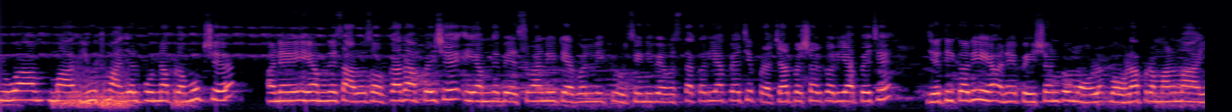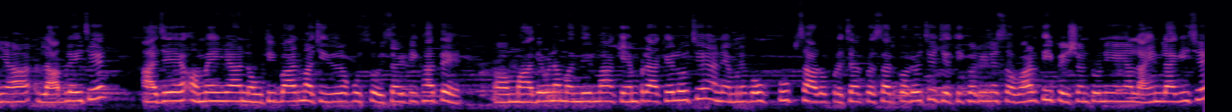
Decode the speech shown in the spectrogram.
યુવામાં યુવા યુથ માંજલપુરના પ્રમુખ છે, અને એ અમને સારો સહકાર આપે છે, એ અમને બેસવાની ટેબલની, ખુરશીની વ્યવસ્થા કરી આપે છે, પ્રચાર પ્રસાર કરી આપે છે, જેથી કરી અને પેશન્ટો બહોળા પ્રમાણમાં અહીંયા લાભ લે છે આજે અમે અહીંયા નવથી બારમાં ચિત્રકૂટ સોસાયટી ખાતે મહાદેવના મંદિરમાં કેમ્પ રાખેલો છે અને એમણે બહુ ખૂબ સારો પ્રચાર પ્રસાર કર્યો છે, જેથી કરીને સવારથી પેશન્ટોની અહીંયા લાઈન લાગી છે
